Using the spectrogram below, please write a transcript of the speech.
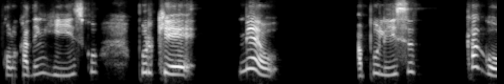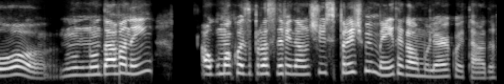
colocada em risco, porque, meu, a polícia cagou, não, não dava nem alguma coisa pra ela se defender, não tinha um spray de pimenta aquela mulher, coitada.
